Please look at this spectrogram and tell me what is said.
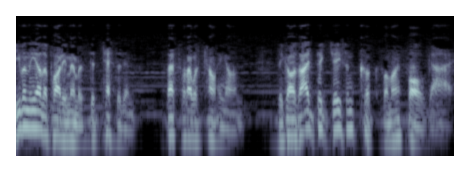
Even the other party members detested him. That's what I was counting on. Because I'd picked Jason Cook for my fall guy.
